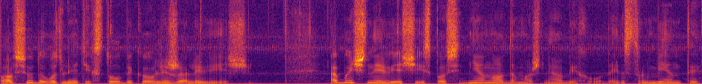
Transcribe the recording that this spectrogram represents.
Повсюду возле этих столбиков лежали вещи. Обычные вещи из повседневного домашнего обихода, инструменты,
